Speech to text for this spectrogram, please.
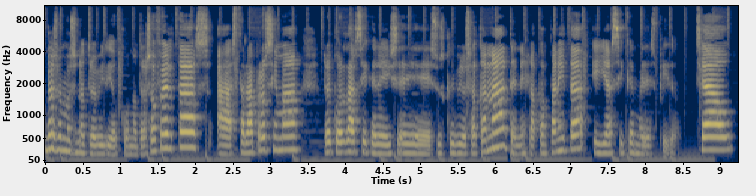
Nos vemos en otro vídeo con otras ofertas. Hasta la próxima. Recordad si queréis eh, suscribiros al canal, tenéis la campanita y ya sí que me despido. Chao.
